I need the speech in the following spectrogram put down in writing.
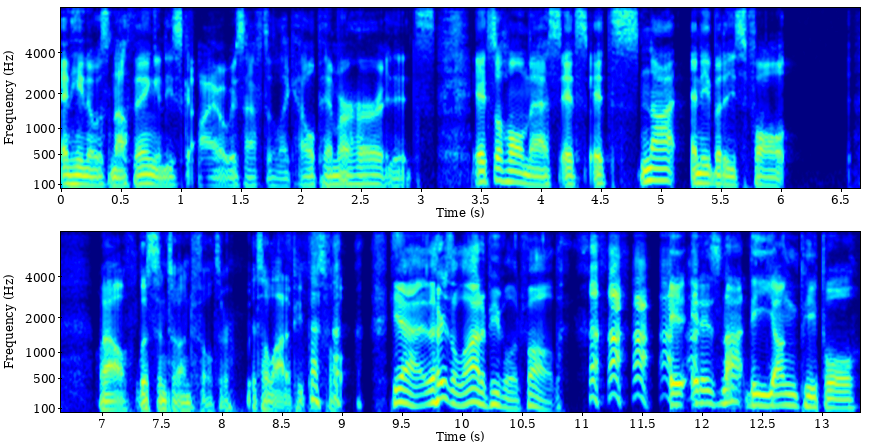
And he knows nothing, and he's. I always have to like help him or her. It's it's a whole mess. It's it's not anybody's fault. Well, listen to Unfilter. It's a lot of people's fault. Yeah, there's a lot of people at fault. it, it is not the young people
